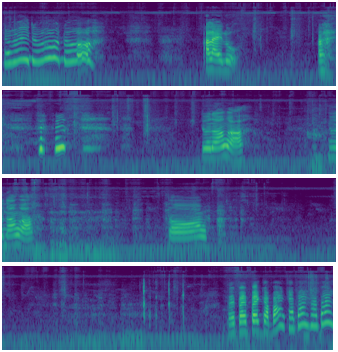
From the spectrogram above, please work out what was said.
เฮ้ยดูดูอะไรลูกอะไร ดูน้องเหรอ ดูน้องเหรอ ตอง ไปไปไปกลับบ้านกลับบ้านกลับบ้าน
